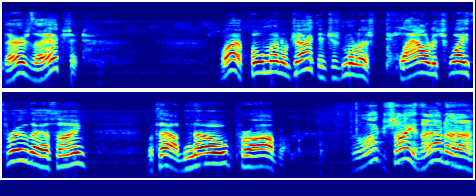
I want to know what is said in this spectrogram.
There's the exit. Well, that full metal jacket just more or less plowed its way through that thing without no problem. Well, like I say, that, uh,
